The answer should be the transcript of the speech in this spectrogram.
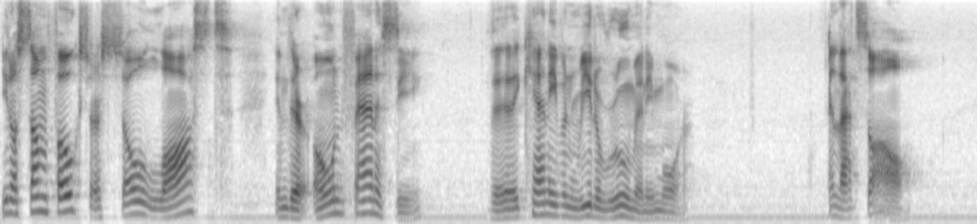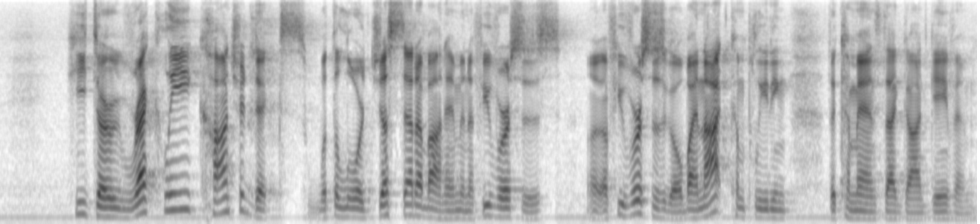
You know, some folks are so lost in their own fantasy that they can't even read a room anymore. And that's all. He directly contradicts what the Lord just said about him in a few verses a few verses ago by not completing the commands that God gave him.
